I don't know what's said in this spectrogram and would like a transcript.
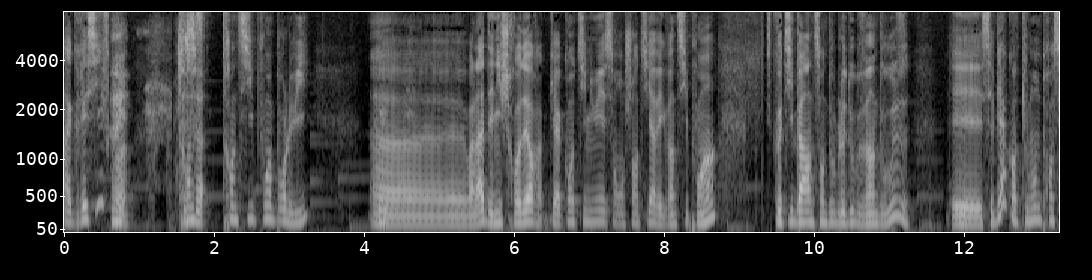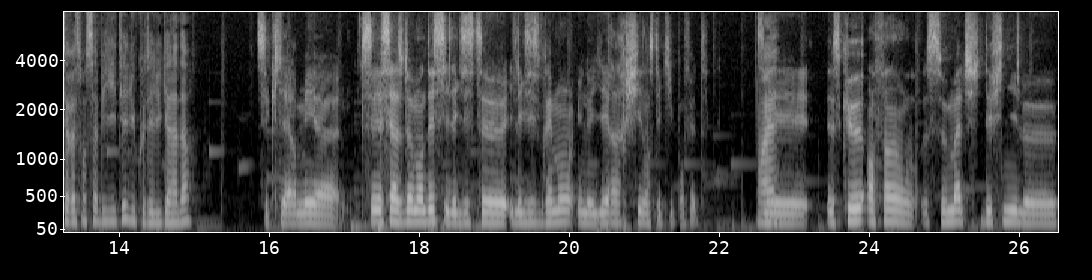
agressif quoi. Ouais, C'est 30 ça. 36 points pour lui. Euh, Voilà, Dennis Schroeder qui a continué son chantier avec 26 points. Scotty Barnes en double-double 22. Et c'est bien quand tout le monde prend ses responsabilités du côté du Canada. C'est clair, mais euh, c'est à se demander s'il existe, euh, il existe vraiment une hiérarchie dans cette équipe en fait. Est-ce que enfin ce match définit le,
